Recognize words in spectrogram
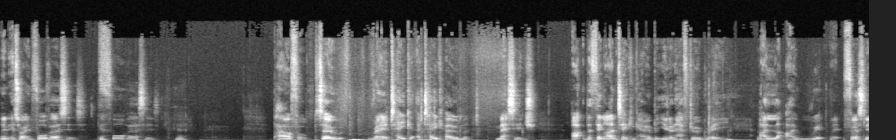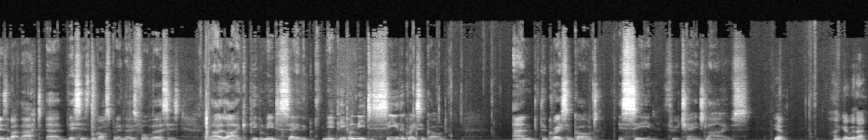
In, sorry, in four verses. Yeah. Four verses. Yeah. Powerful. So, Ray, a take a take home message. Uh, the thing I'm taking home, but you don't have to agree. I, I re- firstly is about that. Uh, this is the gospel in those four verses, and I like people need to say the need, people need to see the grace of God, and the grace of God is seen through changed lives. Yep, I go with that.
